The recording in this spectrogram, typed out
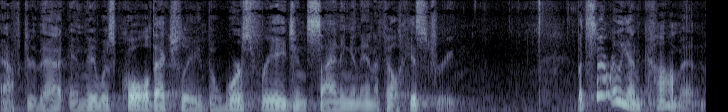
after that, and it was called actually the worst free agent signing in NFL history. But it's not really uncommon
